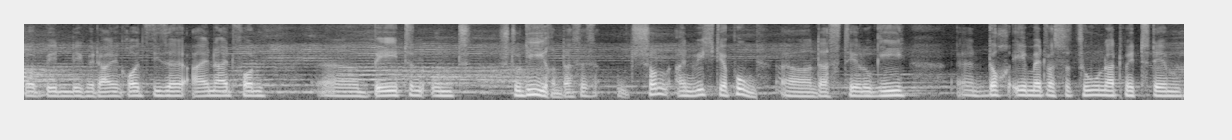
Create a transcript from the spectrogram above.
Verbinde ich mit Heiligenkreuz diese Einheit von äh, Beten und Studieren. Das ist schon ein wichtiger Punkt, äh, dass Theologie äh, doch eben etwas zu tun hat mit dem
